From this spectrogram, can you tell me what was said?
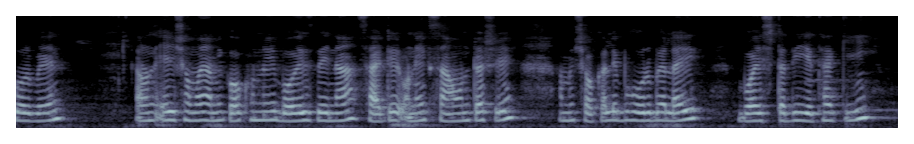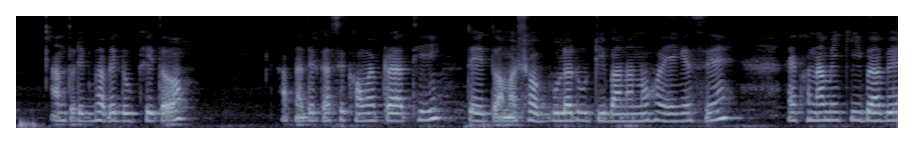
করবেন, কারণ এই সময় আমি কখনোই বয়স দিই না। সাইডের অনেক সাউন্ড আসে। আমি সকালে ভোরবেলায় বয়সটা দিয়ে থাকি, আন্তরিকভাবে দুঃখিত। আপনাদের কাছে ক্ষমা প্রার্থী। তো এই তো আমার সবগুলো রুটি বানানো হয়ে গেছে। এখন আমি কীভাবে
